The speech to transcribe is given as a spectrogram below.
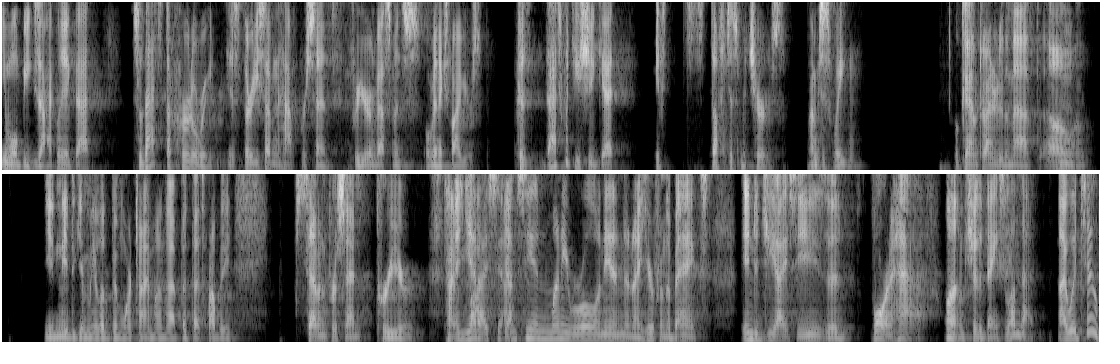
it won't be exactly like that. So that's the hurdle rate is 37.5% for your investments over the next five years. Because that's what you should get if stuff just matures. I'm just waiting. Okay, I'm trying to do the math. Uh, mm. You need to give me a little bit more time on that, but that's probably 7% per year. Times and yet I see, yeah. I'm seeing money rolling in, and I hear from the banks into GICs at four and a half. Well, I'm sure the banks love that. I would too.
